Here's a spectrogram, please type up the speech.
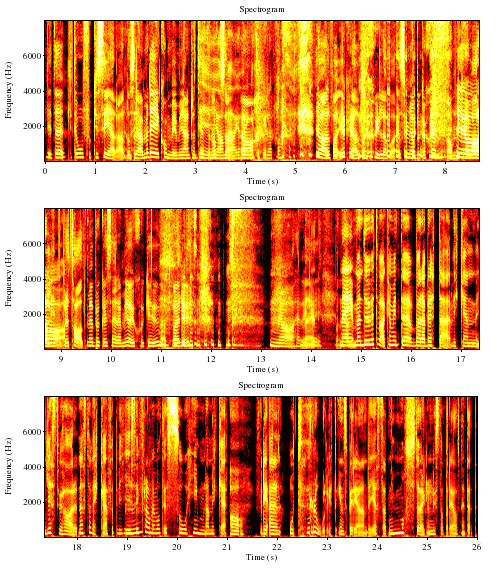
lite, lite ofokuserad Ja, och sådär. Men det kommer ju med det är hjärntröttheten jag också. med och jag har ja. inget att skylla på. jag, fall, jag kan i alla fall skylla på det som jag brukar skämta om. Det kan ju Ja. vara lite brutalt men jag brukar säga det, men jag är sjuk i huvudet. Vad är du? ja, herregud. Nej, hem- men du vet du vad, kan vi inte bara berätta vilken gäst vi har nästa vecka? För att vi Mm. ser fram emot det så himla mycket. Ja. För det är en otroligt inspirerande gäst, så att ni måste verkligen lyssna på det avsnittet.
